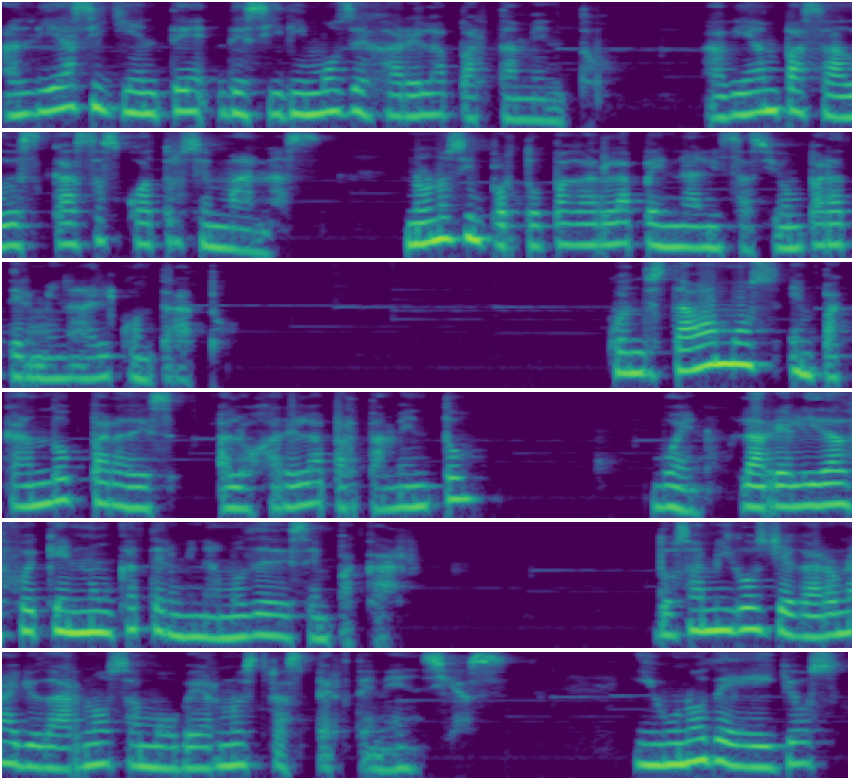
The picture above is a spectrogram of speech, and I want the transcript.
Al día siguiente decidimos dejar el apartamento. Habían pasado escasas cuatro semanas. No nos importó pagar la penalización para terminar el contrato. Cuando estábamos empacando para desalojar el apartamento, bueno, la realidad fue que nunca terminamos de desempacar. Dos amigos llegaron a ayudarnos a mover nuestras pertenencias y uno de ellos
